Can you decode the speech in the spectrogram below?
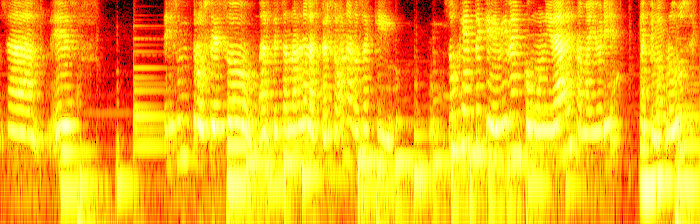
O sea, es, es un proceso artesanal de las personas. O sea, que son gente que vive en comunidades, la mayoría, la que lo produce.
